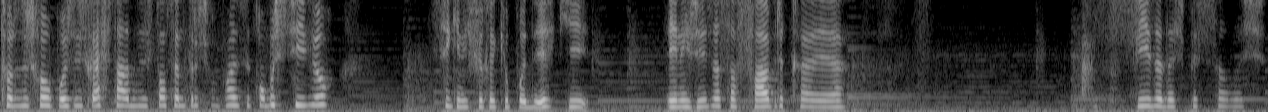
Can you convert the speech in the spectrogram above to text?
todos os robôs desgastados estão sendo transformados em combustível. Significa que o poder que energiza essa fábrica é a vida das pessoas.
